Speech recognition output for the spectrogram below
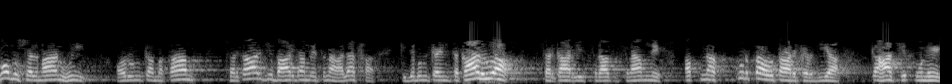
وہ مسلمان ہوئی اور ان کا مقام سرکار کی بارگاہ میں اتنا اعلیٰ تھا کہ جب ان کا انتقال ہوا، سرکار علیہ السلاط اسلام نے اپنا کرتا اتار کر دیا، کہا کہ انہیں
